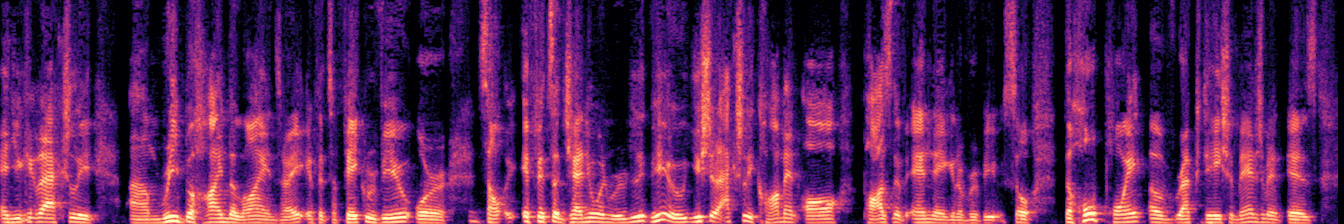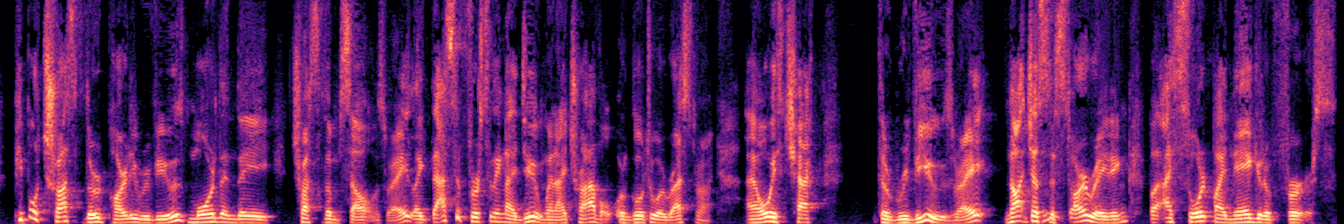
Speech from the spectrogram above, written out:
and you can actually um, read behind the lines, right? If it's a fake review or so, if it's a genuine review, you should actually comment all positive and negative reviews. So the whole point of reputation management is people trust third party reviews more than they trust themselves, right? Like that's the first thing I do when I travel or go to a restaurant. I always check the reviews, right? Not just the star rating, but I sort by negative first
